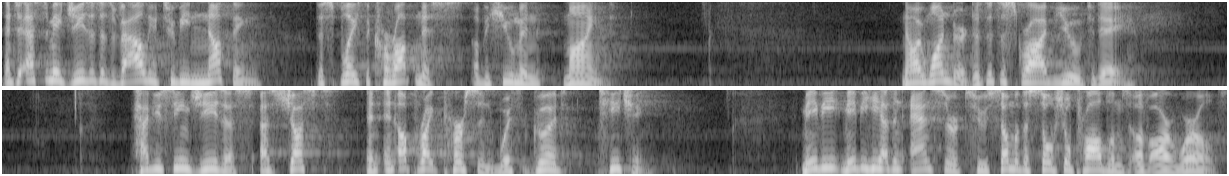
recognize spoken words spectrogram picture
And to estimate Jesus' value to be nothing displays the corruptness of the human mind. Now, I wonder does this describe you today? Have you seen Jesus as just an, an upright person with good teaching? Maybe, maybe he has an answer to some of the social problems of our world.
